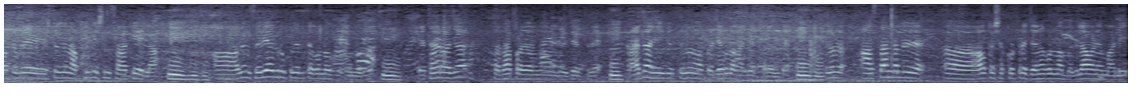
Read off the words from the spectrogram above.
ಯಾಕಂದ್ರೆ ಎಷ್ಟೋ ಜನ ಅಪ್ಲಿಕೇಶನ್ಸ್ ಹಾಕೇ ಇಲ್ಲ. ಅದನ್ನು ಸರಿಯಾದ ರೂಪದಲ್ಲಿ ತಗೊಂಡೋಗ್ಬೇಕು ಅನ್ನೋದು ಯಥಾ ರಾಜ ತಥಾ ಪ್ರಜಾ ಅನ್ನೋ ಒಂದು ಇದಿರ್ತದೆ ರಾಜ ಹೇಗಿರ್ತಾನೋ ಪ್ರಜೆಗಳು ಹಾಗಿರ್ತಾರಂತೆ ಆ ಸ್ಥಾನದಲ್ಲಿ ಅವಕಾಶ ಕೊಟ್ಟರೆ ಜನಗಳನ್ನ ಬದಲಾವಣೆ ಮಾಡಿ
